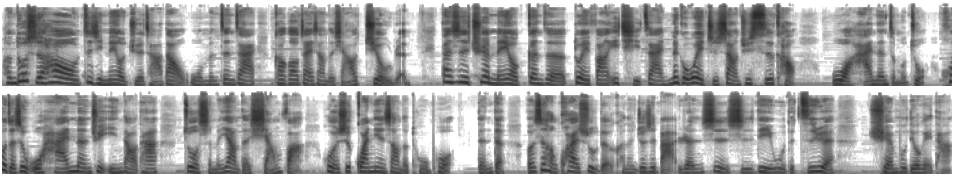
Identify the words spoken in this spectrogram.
很多时候自己没有觉察到，我们正在高高在上的想要救人，但是却没有跟着对方一起在那个位置上去思考，我还能怎么做，或者是我还能去引导他做什么样的想法，或者是观念上的突破等等，而是很快速的，可能就是把人事、时地、物的资源全部丢给他。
